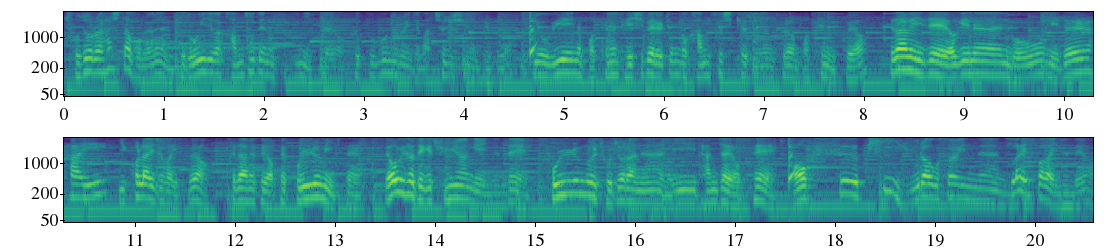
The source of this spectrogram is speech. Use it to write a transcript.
조절을 하시다 보면은 그 노이즈가 감소되는 부분이 있어요. 그 부분으로 이제 맞춰주시면 되고요. 요 위에 있는 버튼은 데시벨을 좀 더 감소 시켜주는 그런 버튼이 있고요. 그 다음에 이제 여기는 low, middle, high, 이퀄라이저가 있고요. 그 다음에 그 옆에 볼륨이 있어요. 여기서 되게 중요한 게 있는데 볼륨을 조절하는 이 단자 옆에 AUX PU라고 써있는 슬라이드 바가 있는데요.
